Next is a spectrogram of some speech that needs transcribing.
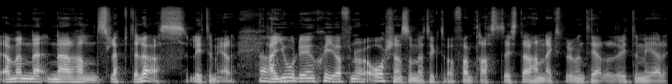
ja men när- han släppte lös lite mer. Han gjorde en skiva för några år sedan som jag tyckte var fantastisk, där han experimenterade lite mer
